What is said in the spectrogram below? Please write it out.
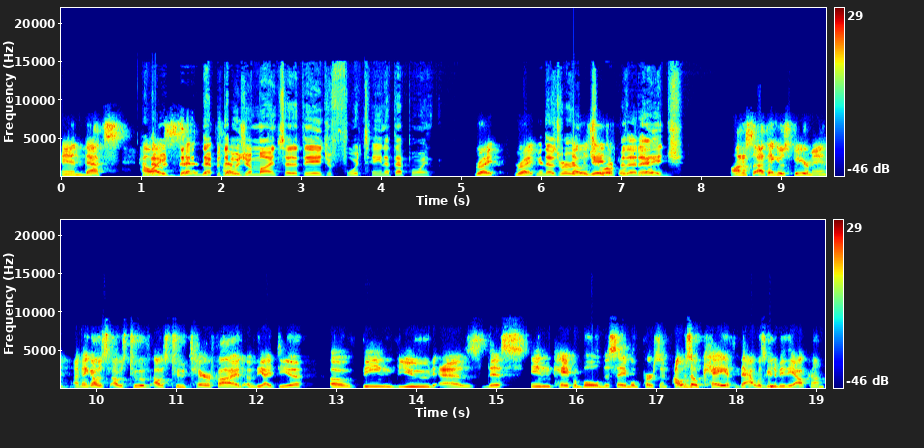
And that's how And that I was that, that, but that was your mindset at the age of 14 at that point? Right, right. I mean, that was very That was mature for that age. honestly i think it was fear man. I think i was i was too i was too terrified of the idea of being viewed as this incapable disabled person. I was okay if that was going to be the outcome.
